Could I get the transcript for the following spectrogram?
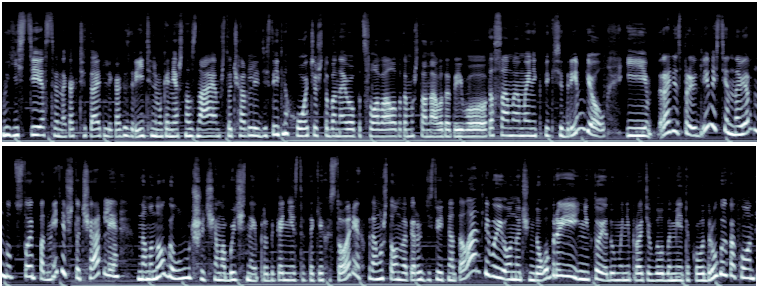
ну, естественно, как читатели, как зрители, мы, конечно, знаем, что Чарли действительно хочет, чтобы она его поцеловала, потому что она вот это его та самая Manic Pixie Dream Girl. И ради справедливости, наверное, тут стоит стоит подметить, что Чарли намного лучше, чем обычные протагонисты в таких историях, потому что он, во-первых, действительно талантливый, он очень добрый, никто, я думаю, не против был бы иметь такого друга, как он,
